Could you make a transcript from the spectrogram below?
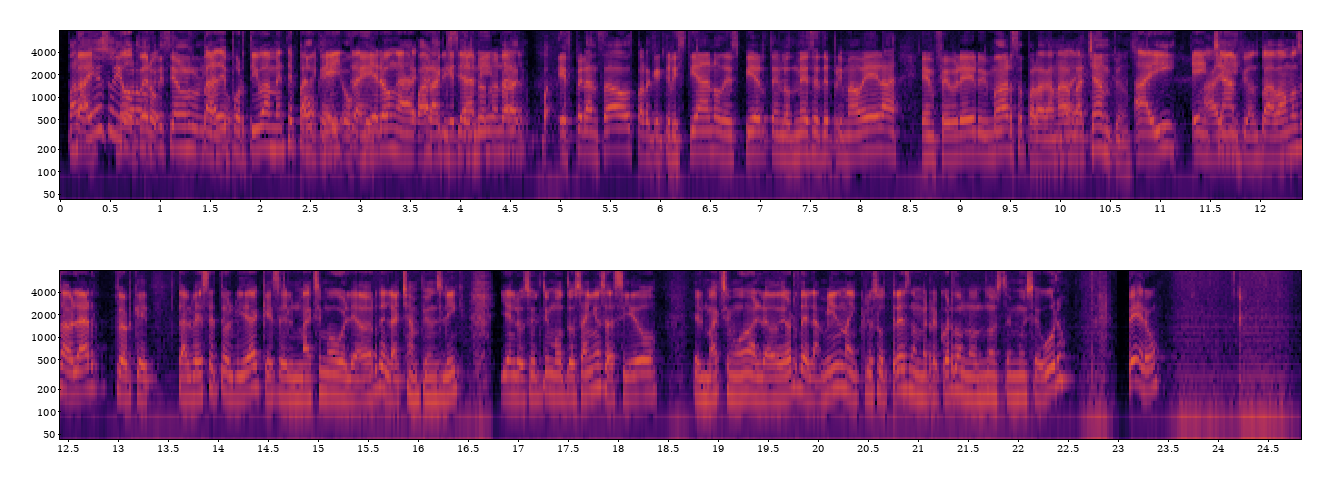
Para Va, eso no, llevaron pero a Cristiano Ronaldo. Va deportivamente, ¿para Ok, qué ok. trajeron a, Para que Cristiano Ronaldo? para- esperanzados para que Cristiano despierte en los meses de primavera, en febrero y marzo para ganar Vale. la Champions. Ahí, en Ahí. Champions. Va, vamos a hablar, porque tal vez se te olvida que es el máximo goleador de la Champions League. Y en los últimos dos años ha sido el máximo goleador de la misma, incluso tres, no me recuerdo, no, no estoy muy seguro. Pero.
